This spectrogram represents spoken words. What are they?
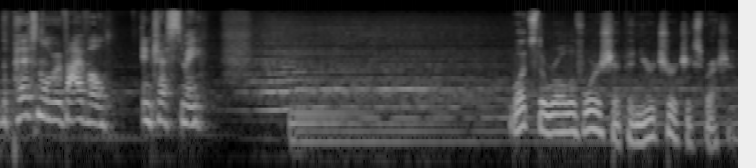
the personal revival interests me. What's the role of worship in your church expression?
